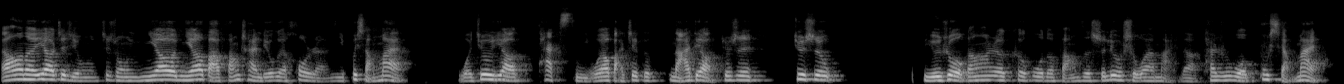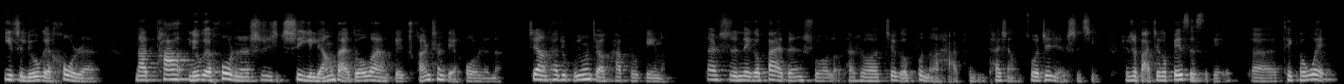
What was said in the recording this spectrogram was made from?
然后呢，要这种这种，你要你要把房产留给后人，你不想卖，我就要 tax 你，我要把这个拿掉。就是就是，比如说我刚刚这个客户的房子是六十万买的，他如果不想卖，一直留给后人，那他留给后人是是以两百多万给传承给后人的，这样他就不用交 capital gain 了。但是那个拜登说了，他说这个不能 happen，他想做这件事情，就是把这个 basis 给呃 take away。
